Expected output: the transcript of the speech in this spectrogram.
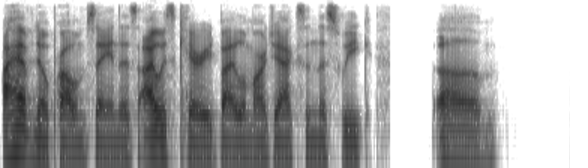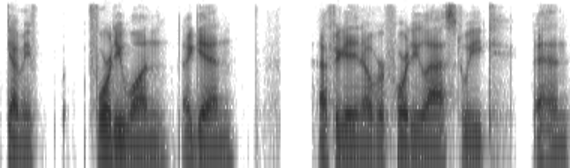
I have no problem saying this. I was carried by Lamar Jackson this week. Um, got me 41 again after getting over 40 last week, and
